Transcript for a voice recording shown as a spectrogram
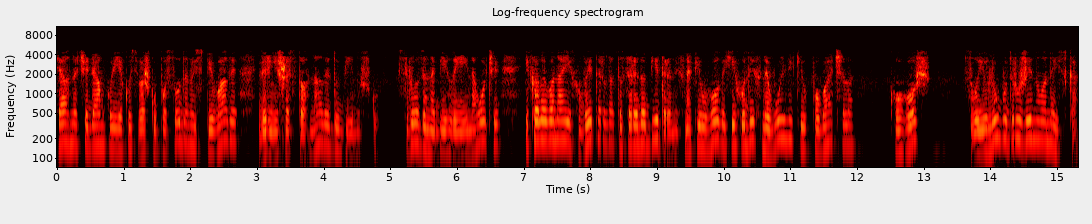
тягнучи лямкою якусь важку посудину і співали, вірніше стогнали дубінушку. Сльози набігли їй на очі, і коли вона їх витерла, то серед обідрених, напівголих і худих невольників побачила кого ж? Свою любу дружину Ониська.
